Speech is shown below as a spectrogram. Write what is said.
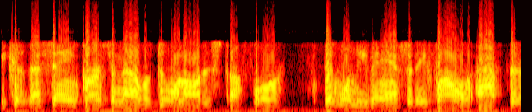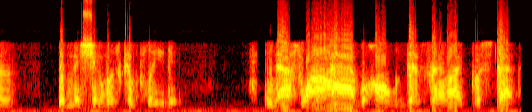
because that same person that I was doing all this stuff for, they won't even answer their phone after the mission was completed. And that's why I have a whole different like perspective.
